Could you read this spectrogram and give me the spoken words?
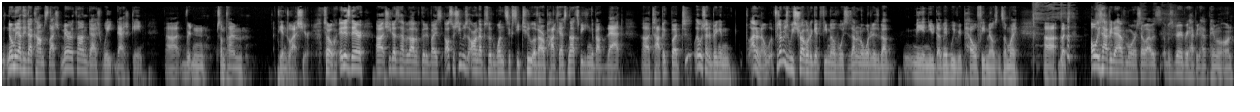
nomeatathlete.com slash marathon dash weight dash gain, uh, written sometime at the end of last year. So it is there. Uh, she does have a lot of good advice. Also, she was on episode 162 of our podcast, not speaking about that uh, topic, but we always try to bring in. I don't know. For some reason, we struggle to get female voices. I don't know what it is about me and you, Doug. Maybe we repel females in some way. Uh, but always happy to have more. So I was I was very very happy to have Pamela on.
